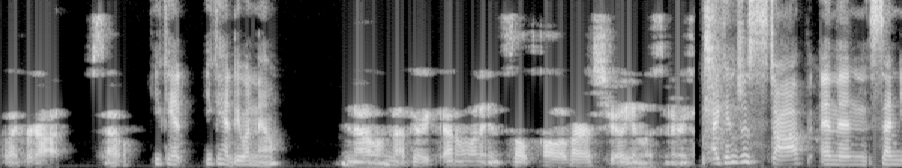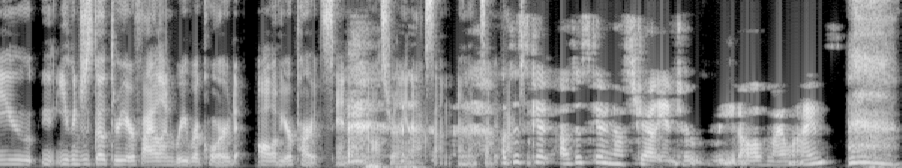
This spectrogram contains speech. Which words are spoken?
but I forgot. So You can't. You can't do one now. no, I'm not very. I don't want to insult all of our Australian listeners. I can just stop and then send you. You can just go through your file and re-record all of your parts in an Australian accent and then send it I'll back just to get. I'll just get an Australian to read all of my lines.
